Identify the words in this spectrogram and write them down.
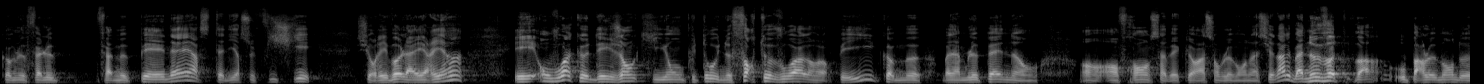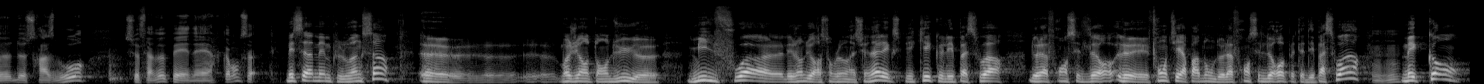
comme le fameux PNR, c'est-à-dire ce fichier sur les vols aériens. Et on voit que des gens qui ont plutôt une forte voix dans leur pays, comme euh, Mme Le Pen en, France avec le Rassemblement national, bah, ne votent pas au Parlement de, Strasbourg ce fameux PNR. Comment ça? Mais ça va même plus loin que ça. Euh, moi, j'ai entendu euh, mille fois les gens du Rassemblement national expliquer que les passoires de la France et de les frontières pardon, de la France et de l'Europe étaient des passoires. Mhm. Mais quand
